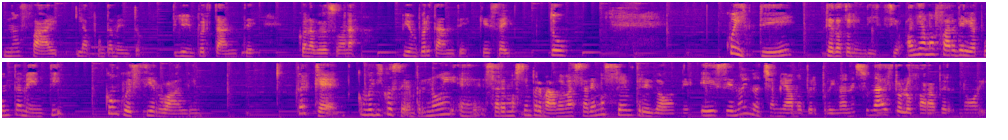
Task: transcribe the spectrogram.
non fai l'appuntamento più importante con la persona più importante che sei tu quindi ti ho dato l'indizio, andiamo a fare degli appuntamenti con questi ruoli. Perché, come dico sempre, noi eh, saremo sempre mamme, ma saremo sempre donne e se noi non ci amiamo per prima, nessun altro lo farà per noi.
